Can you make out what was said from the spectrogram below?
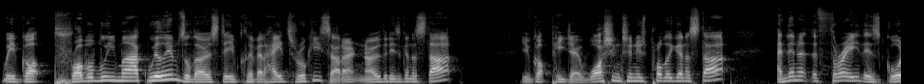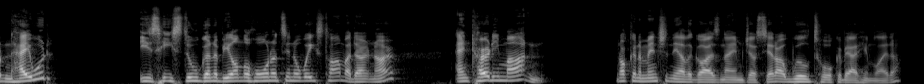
We've got probably Mark Williams, although Steve Clifford hates rookies, so I don't know that he's going to start. You've got PJ Washington, who's probably going to start. And then at the three, there's Gordon Hayward, is he still going to be on the Hornets in a week's time? I don't know. And Cody Martin. Not going to mention the other guy's name just yet. I will talk about him later.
